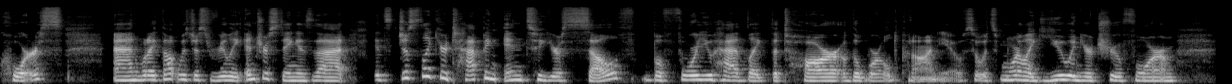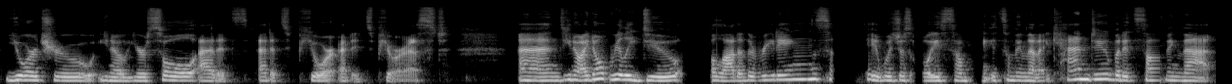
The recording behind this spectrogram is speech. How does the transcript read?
course and what I thought was just really interesting is that it's just like you're tapping into yourself before you had like the tar of the world put on you. So it's more like you in your true form, your true, you know, your soul at its at its pure at its purest. And you know, I don't really do a lot of the readings. It was just always something it's something that I can do, but it's something that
